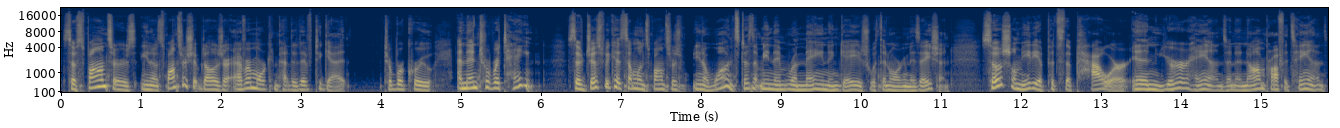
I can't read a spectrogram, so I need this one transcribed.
So, sponsors, you know, sponsorship dollars are ever more competitive to get, to recruit, and then to retain. So just because someone sponsors, you know, once doesn't mean they remain engaged with an organization. Social media puts the power in your hands in a nonprofit's hands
